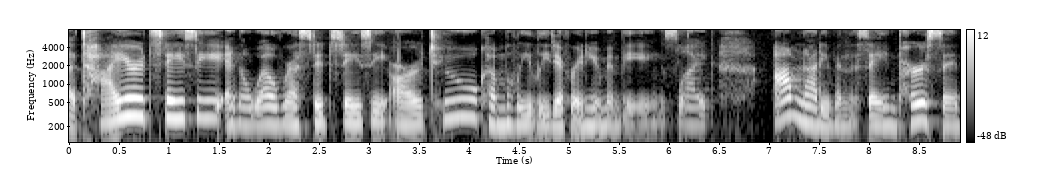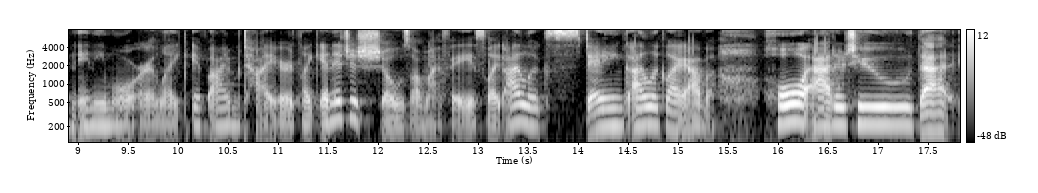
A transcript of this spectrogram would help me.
a tired Stacie and a well rested Stacie are two completely different human beings. Like, I'm not even the same person anymore. Like, if I'm tired, like, and it just shows on my face. Like, I look stank. I look like I have a whole attitude that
